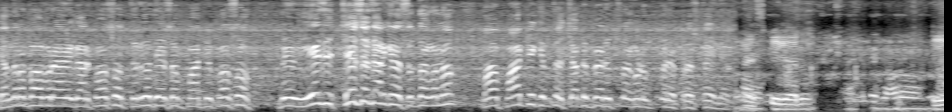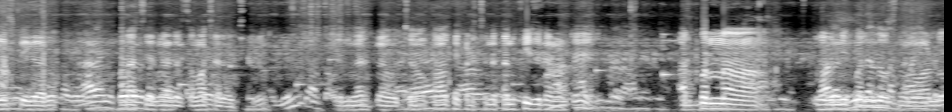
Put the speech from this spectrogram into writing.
చంద్రబాబు నాయుడు గారి కోసం తెలుగుదేశం పార్టీ కోసం మేము ఏది చేసేదానికైనా సిద్ధంగా ఉన్నాం. మా పార్టీకి ఇంత చెడ్డ పేరు ఇచ్చినా కూడా ఒప్పుకునే ప్రశ్న లేదు. ఎస్పీ గారు డిఎస్పీ గారు కూడా చైర్మన్ గారు సమాచారం ఇచ్చారు. దీని మేరకు మేము వచ్చాము. కాకపోతే ఇక్కడ చిన్న కన్ఫ్యూజన్ ఏమంటే అర్బన్ రెవెన్యూ పరిధిలో వస్తుంది వాళ్ళు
